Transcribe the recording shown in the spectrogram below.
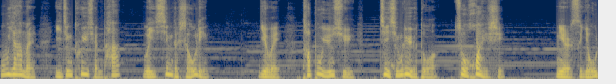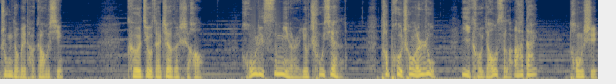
乌鸦们已经推选他为新的首领，因为他不允许进行掠夺、做坏事。尼尔斯由衷地为他高兴。可就在这个时候，狐狸斯密尔又出现了，他破窗而入，一口咬死了阿呆，同时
